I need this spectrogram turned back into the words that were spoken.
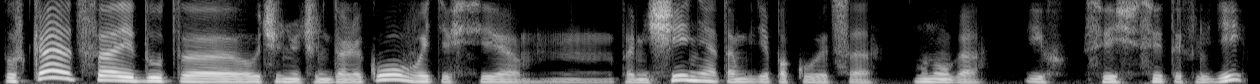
Спускаются, идут э, очень-очень далеко в эти все помещения, там, где покоится много их святых людей.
